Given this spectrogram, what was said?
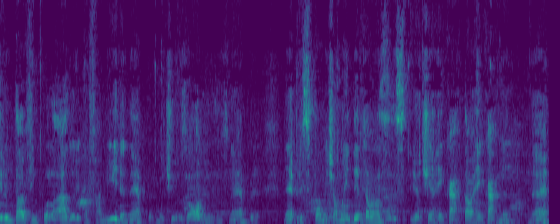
Que ele não estava vinculado ali com a família, né, por motivos óbvios, né, né principalmente a mãe dele tava, já tinha reencar, reencarnando, né,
